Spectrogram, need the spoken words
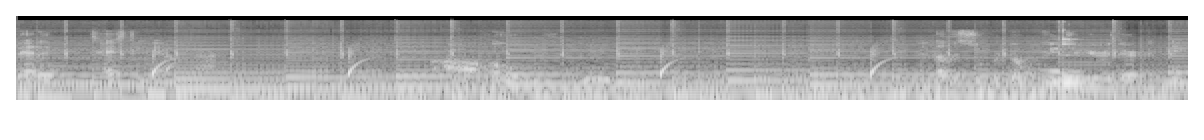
better testing out, all holes. Another super dope feature here is connected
